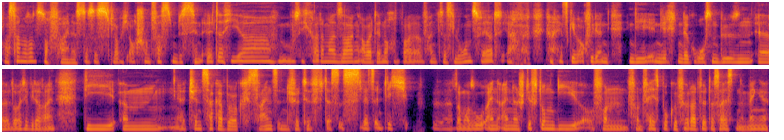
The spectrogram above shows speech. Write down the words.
was haben wir sonst noch Feines? Das ist, glaube ich, auch schon fast ein bisschen älter hier, muss ich gerade mal sagen, aber dennoch war, fand ich das lohnenswert. Ja, jetzt gehen wir auch wieder in, in die, in die Richtung der großen, bösen äh, Leute wieder rein. Die ähm, Chen Zuckerberg Science Initiative, das ist letztendlich, äh, sagen wir so, ein, eine Stiftung, die von, von Facebook gefördert wird. Das heißt, eine Menge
